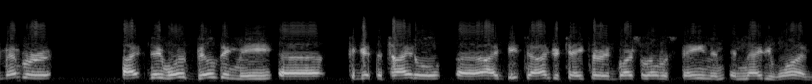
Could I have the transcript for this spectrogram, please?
remember, I, they were building me uh, to get the title. Uh, I beat the Undertaker in Barcelona, Spain, in, in '91,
